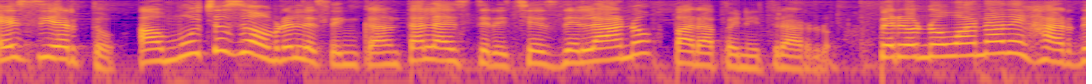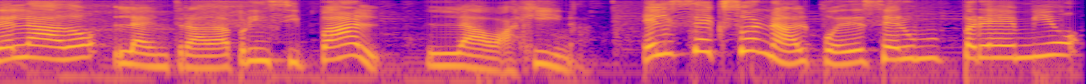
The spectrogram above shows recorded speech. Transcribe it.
Es cierto, a muchos hombres les encanta la estrechez del ano para penetrarlo, pero no van a dejar de lado la entrada principal, la vagina. El sexo anal puede ser un premio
